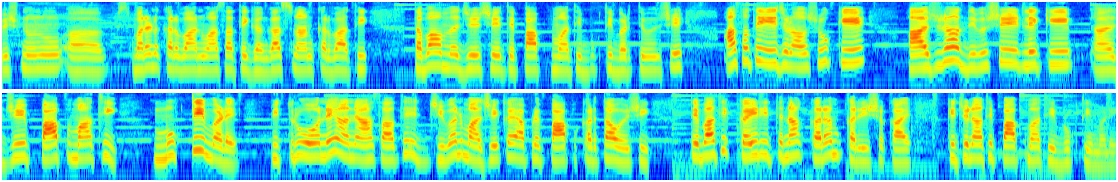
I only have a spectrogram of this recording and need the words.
વિષ્ણુનું સ્મરણ કરવાનું, આ સાથે ગંગા સ્નાન કરવાથી તમામ જે છે તે પાપમાંથી મુક્તિ મળતી હોય છે. આ સાથે એ જણાવશો કે આજના દિવસે એટલે કે જે પાપમાંથી મુક્તિ મળે પિતૃઓને અને આ સાથે જીવનમાં જે કંઈ આપણે પાપ કરતા હોઈએ છીએ તેમાંથી કઈ રીતના કર્મ કરી શકાય કે જેનાથી પાપમાંથી મુક્તિ મળે?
